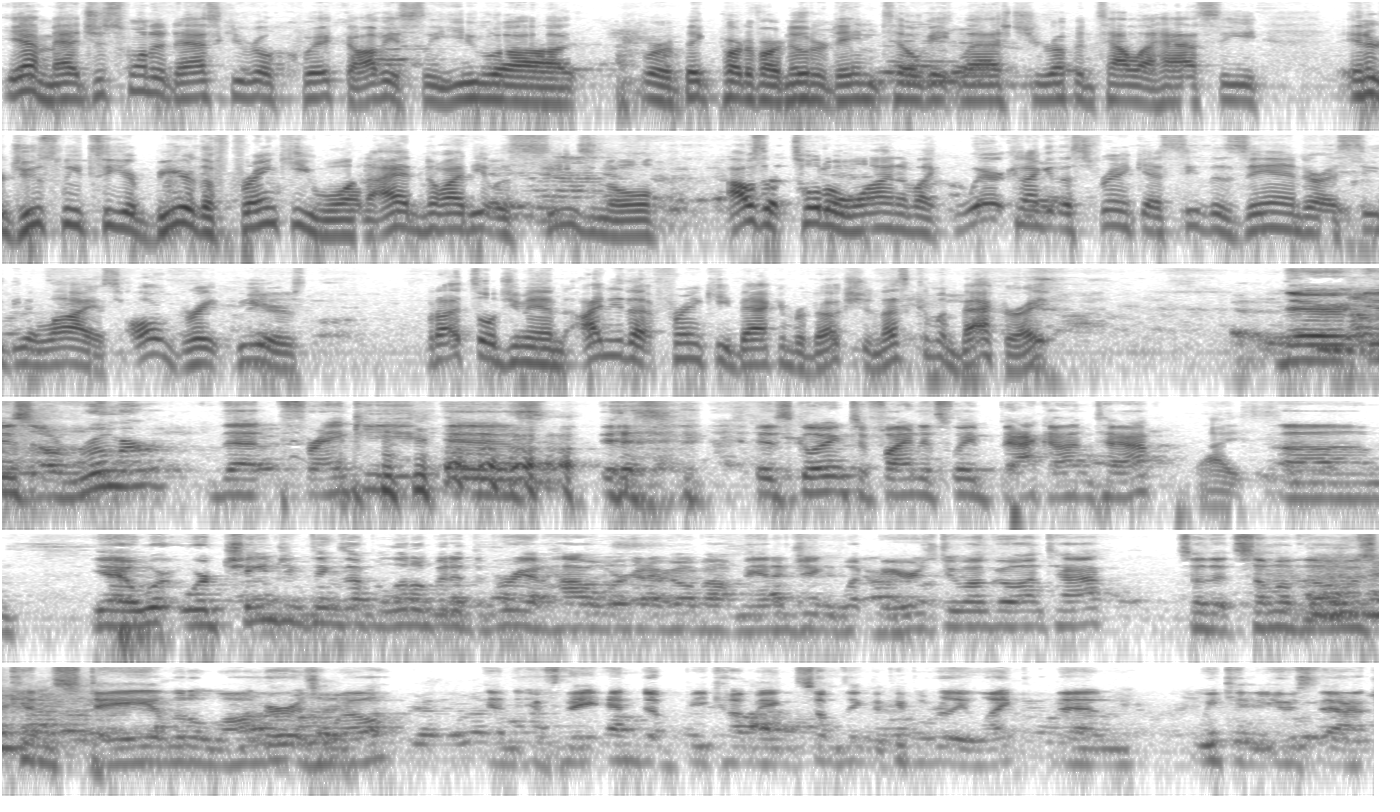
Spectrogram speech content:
Yeah, Matt, just wanted to ask you real quick. Obviously, you uh, were a big part of our Notre Dame tailgate last year up in Tallahassee. Introduced me to your beer, the Frankie one. I had no idea it was seasonal. I was at Total Wine. I'm like, where can I get this Frankie? I see the Xander, I see the Elias, all great beers. But I told you, man, I need that Frankie back in production. That's coming back, right? There is a rumor that Frankie is, is is going to find its way back on tap. Nice. Um, yeah, we're, we're changing things up a little bit at the brewery on how we're going to go about managing what beers do go on tap so that some of those can stay a little longer as well. And if they end up becoming something that people really like, then we can use that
